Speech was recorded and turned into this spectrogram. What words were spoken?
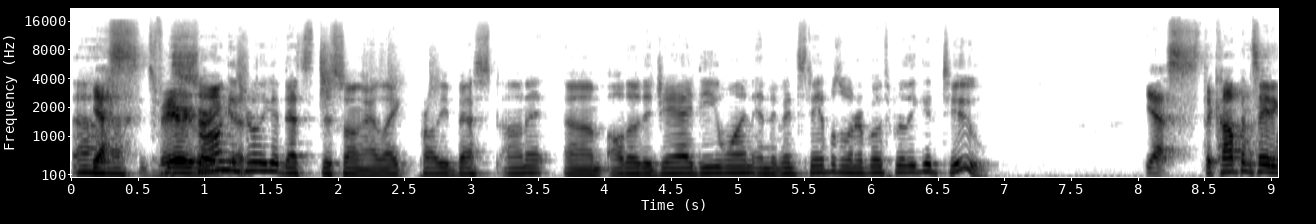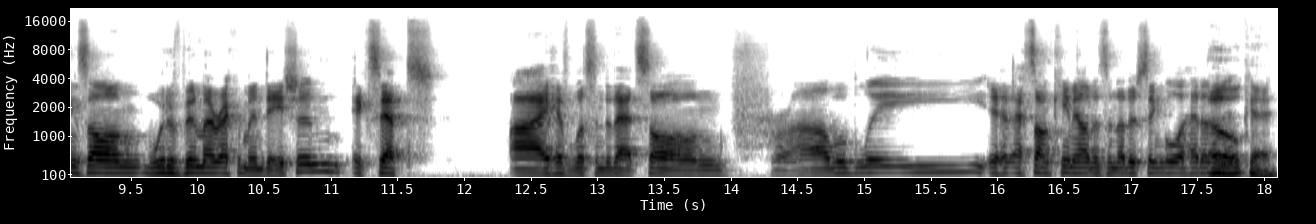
Uh, Yes, it's the very, very song is really good. That's the song I like probably best on it. Um, although the JID one and the Vince Staples one are both really good too. Yes, the compensating song would have been my recommendation, except I have listened to that song probably. That song came out as another single ahead of Oh, it. okay.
